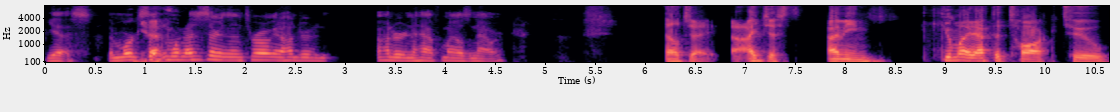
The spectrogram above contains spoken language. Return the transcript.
Yes, they're more Yes. more necessary than throwing at 100, 100 and a half miles an hour. LJ, I just, I mean, you might have to talk to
